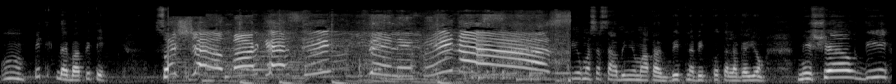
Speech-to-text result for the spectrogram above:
Mm, pitik, diba? Pitik. So, Michelle Marquez di Pilipinas! yung masasabi niyo mga bit na bit ko talaga yung Michelle D.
